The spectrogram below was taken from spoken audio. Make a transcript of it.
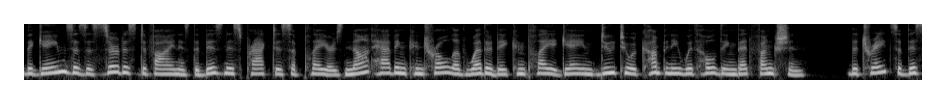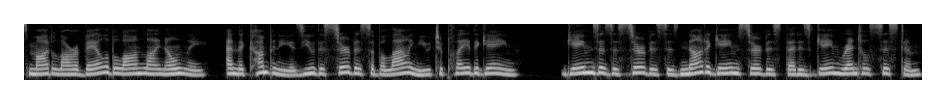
the games as a service define as the business practice of players not having control of whether they can play a game due to a company withholding that function. The traits of this model are available online only, and the company is you the service of allowing you to play the game. Games as a service is not a game service that is game rental system,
